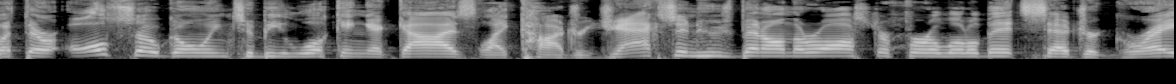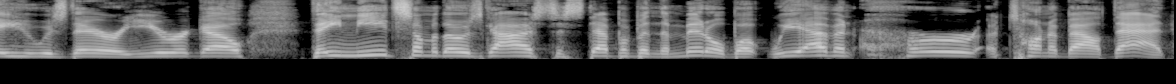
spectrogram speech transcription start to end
but they're also going to be looking at guys like Khadry Jackson, who's been on the roster for a little bit, Cedric Gray, who was there a year ago. They need some of those guys to step up in the middle, but we haven't heard a ton about that.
